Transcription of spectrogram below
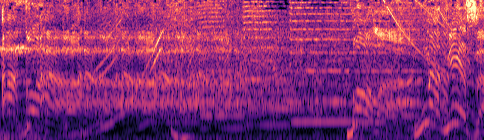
Agora! Bola na Mesa!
